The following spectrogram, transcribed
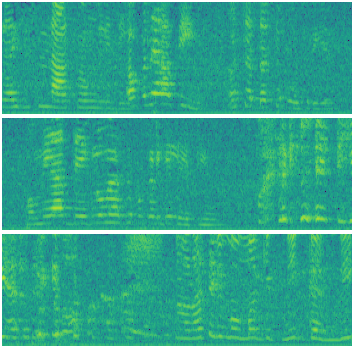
गाइस इसने नाक में उंगली दी। अपने आप ही। और चद्दर से पूछ रही है। मम्मी यार देख लो मैं ऐसे पकड़ के लेटी हूँ। पकड़ के लेटी है देखो। तो ना तेरी मम्मा कितनी गंदी।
